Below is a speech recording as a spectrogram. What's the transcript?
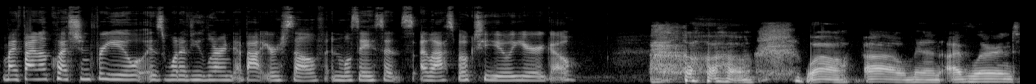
my final question for you is what have you learned about yourself? And we'll say since I last spoke to you a year ago. wow. Oh, man. I've learned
